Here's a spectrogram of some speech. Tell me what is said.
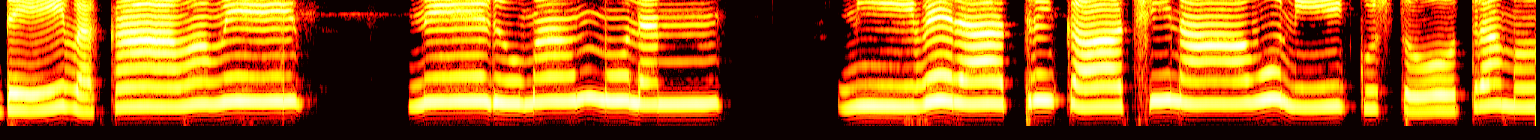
దేవకామమే నేడు మమ్ములన్ నీవే రాత్రి కాచినావు నీకు స్తోత్రము.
